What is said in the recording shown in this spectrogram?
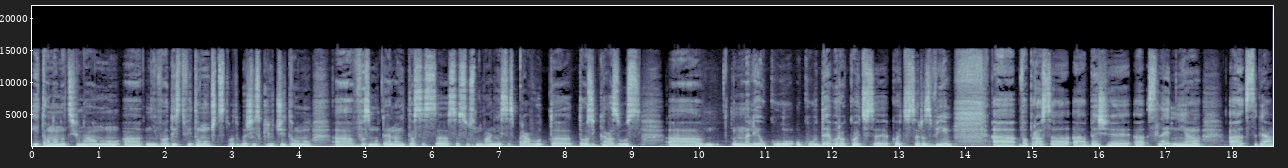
и то на национално а, ниво, действително, обществото беше изключително а, възмутено и то с, а, с основание и с право от а, този казус, а, нали, около, около Дебора, който се, който се разви. А, въпросът беше а, следния. А, сега,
